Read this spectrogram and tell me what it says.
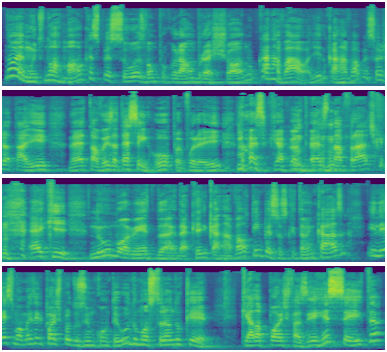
Não é muito normal que as pessoas vão procurar um brechó no carnaval. Ali no carnaval a pessoa já está ali, né? Talvez até sem roupa por aí. Mas o que acontece na prática é que no momento da, daquele carnaval tem pessoas que estão em casa e nesse momento ele pode produzir um conteúdo mostrando o quê? Que ela pode fazer receita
